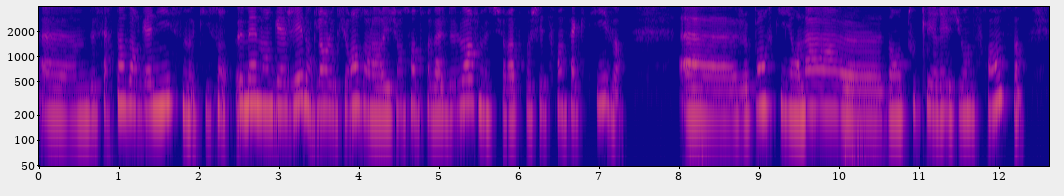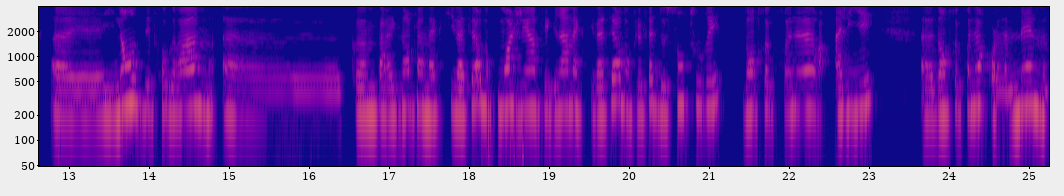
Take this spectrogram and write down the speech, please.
de certains organismes qui sont eux-mêmes engagés. Donc là, en l'occurrence, dans la région Centre-Val de Loire, je me suis rapprochée de France Active. Je pense qu'il y en a dans toutes les régions de France. ils lancent des programmes comme par exemple un activateur. Donc moi, j'ai intégré un activateur. Donc le fait de s'entourer d'entrepreneurs alliés, euh, d'entrepreneurs qui ont la même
